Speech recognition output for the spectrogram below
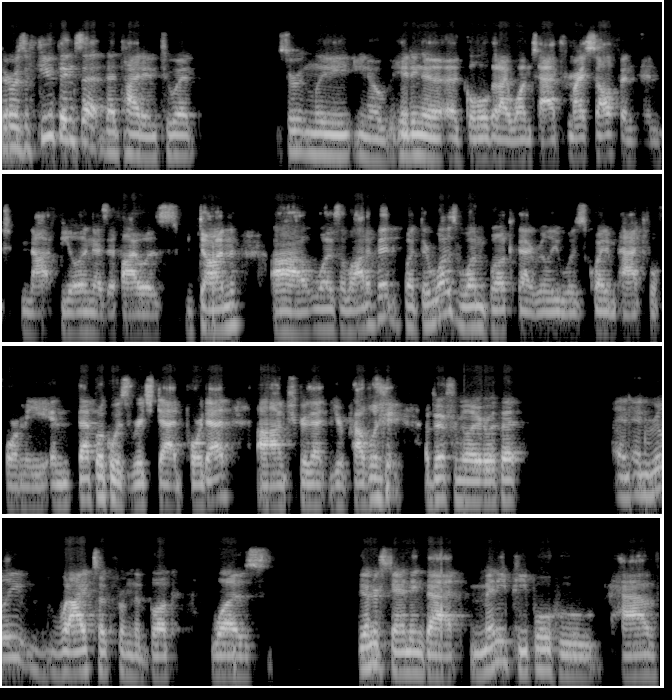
There was a few things that that tied into it. certainly, you know, hitting a, a, goal that I once had for myself and, and not feeling as if I was done uh, was a lot of it. But there was one book that really was quite impactful for me. And that book was Rich Dad, Poor Dad. Uh, I'm sure that you're probably a bit familiar with it. And, and really, what I took from the book was the understanding that many people who have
